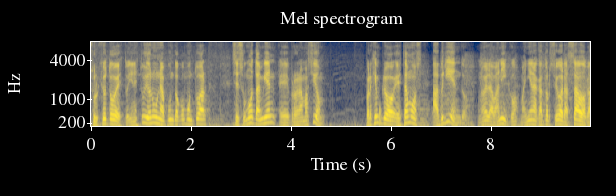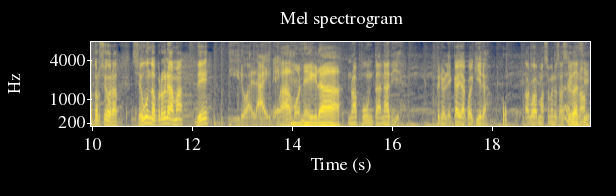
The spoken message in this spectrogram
surgió todo esto. Y en estudionuna.com.ar se sumó también eh, programación. Por ejemplo, estamos abriendo ¿no? el abanico, mañana a 14 horas, sábado a 14 horas, segundo programa de Tiro al aire. Vamos, negra. No apunta a nadie, pero le cae a cualquiera. Algo más o menos así, algo ¿no? así.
